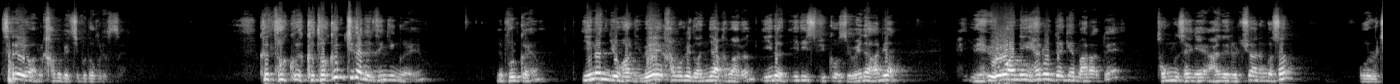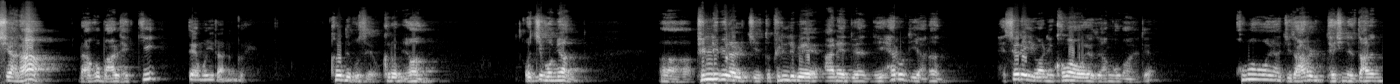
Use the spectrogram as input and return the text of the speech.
세례 요한을 감옥에 집어넣어 버렸어요. 그 더, 그 더 끔찍한 일이 생긴 거예요. 네, 볼까요? 이는 요한이 왜 감옥에 넣냐 그 말은 이는 is because 왜냐하면 요한이 헤로데에게 말하되 동생의 아내를 취하는 것은 옳지 않아 라고 말했기 때문이라는 거예요. 그런데 보세요. 그러면 어찌 보면 어, 빌립이랄지 또 빌립의 아내 된 이 헤로디아는 세례 요한이 고마워야 돼, 안 고마워야 돼요? 고마워야지. 나를 대신해서 나는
